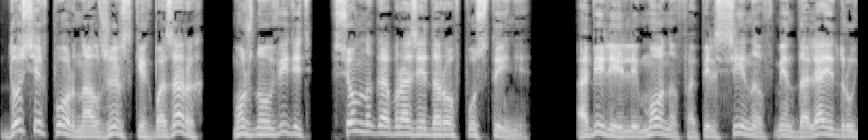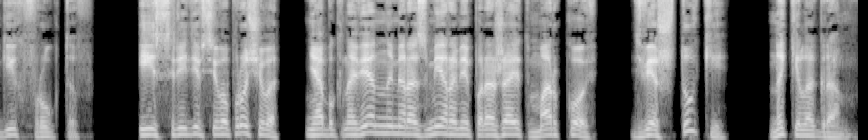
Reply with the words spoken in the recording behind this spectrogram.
До сих пор на алжирских базарах можно увидеть все многообразие даров пустыни, обилие лимонов, апельсинов, миндаля и других фруктов. И среди всего прочего необыкновенными размерами поражает морковь, две штуки на килограмм.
